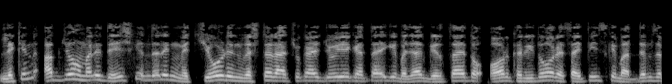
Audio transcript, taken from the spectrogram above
लेकिन अब जो हमारे देश के अंदर एक मेच्योर्ड इन्वेस्टर आ चुका है, जो ये कहता है कि बाज़ार गिरता है तो और खरीदो और एस के माध्यम से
